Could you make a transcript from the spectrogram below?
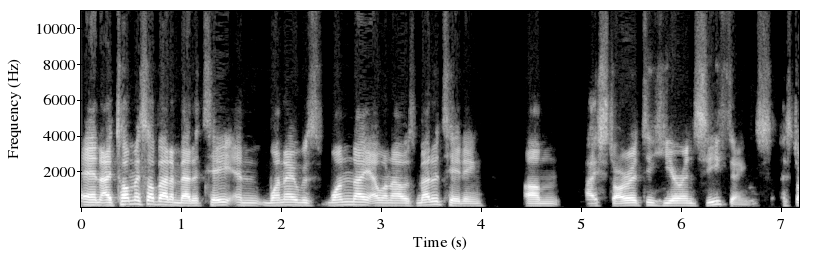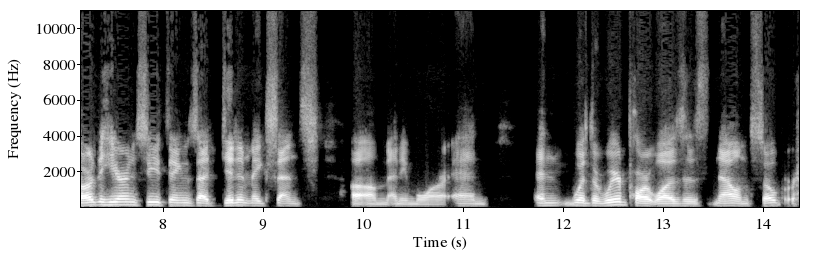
and i taught myself how to meditate and when i was one night when i was meditating um, i started to hear and see things i started to hear and see things that didn't make sense um, anymore and and what the weird part was is now i'm sober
